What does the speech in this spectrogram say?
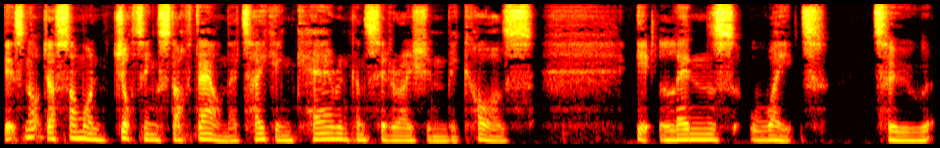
it's not just someone jotting stuff down. They're taking care and consideration because it lends weight to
